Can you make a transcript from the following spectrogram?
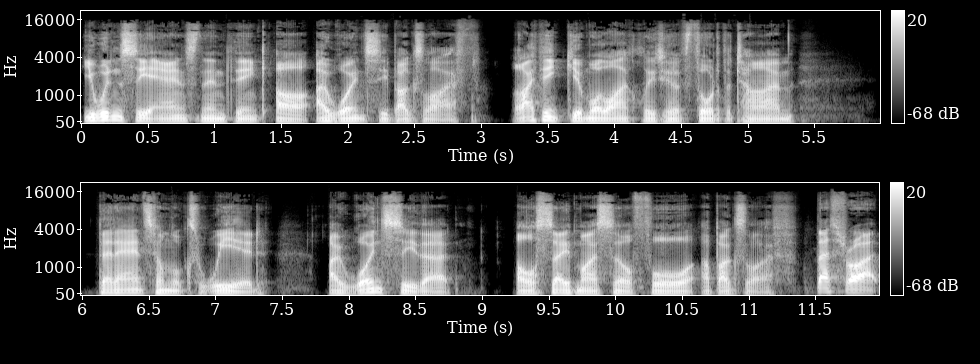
you wouldn't see Antz and then think, oh, I won't see Bug's Life. I think you're more likely to have thought at the time, that Antz film looks weird. I won't see that. I'll save myself for A Bug's Life. That's right.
